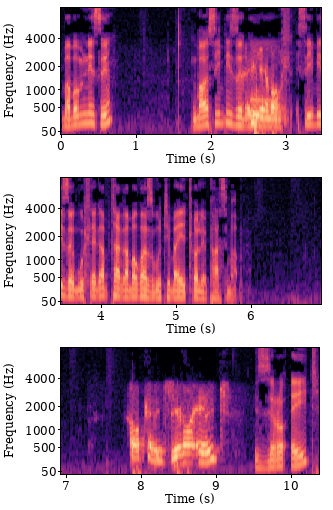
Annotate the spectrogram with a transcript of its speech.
babomnisi ngiba sibize Yebo. kuhle sibize kuhle kabuthaka bakwazi ukuthi bayitlole phasi baba okay zero eight 08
